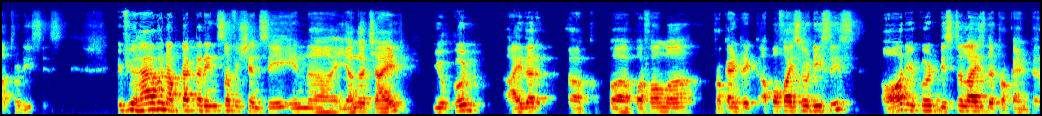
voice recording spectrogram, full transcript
arthrodesis. If you have an abductor insufficiency in a younger child, you could either uh, uh, perform a trochanteric apophysiodesis or you could distalize the trochanter.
